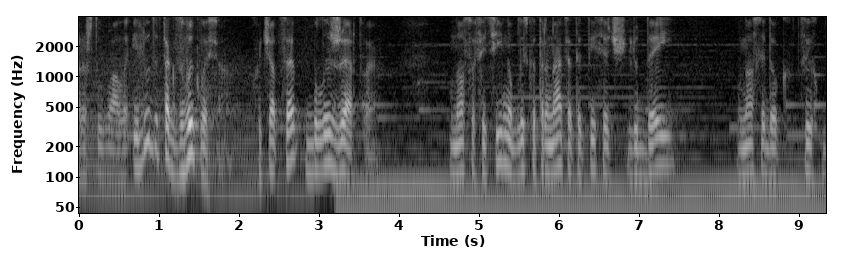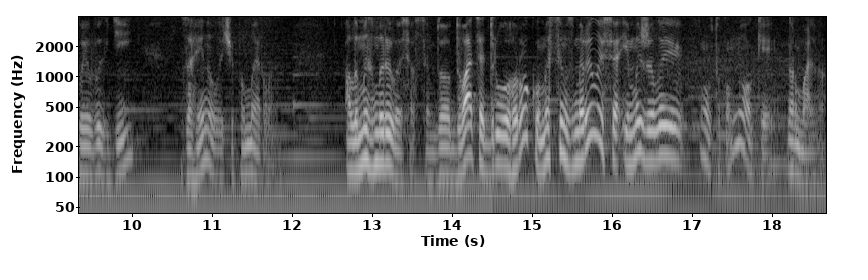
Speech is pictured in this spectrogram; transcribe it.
арештували. І люди так звиклися. Хоча це були жертви. У нас офіційно близько 13 тисяч людей внаслідок цих бойових дій загинули чи померли. Але ми змирилися з цим. До 22-го року ми з цим змирилися і ми жили ну, в такому, ну окей, нормально.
